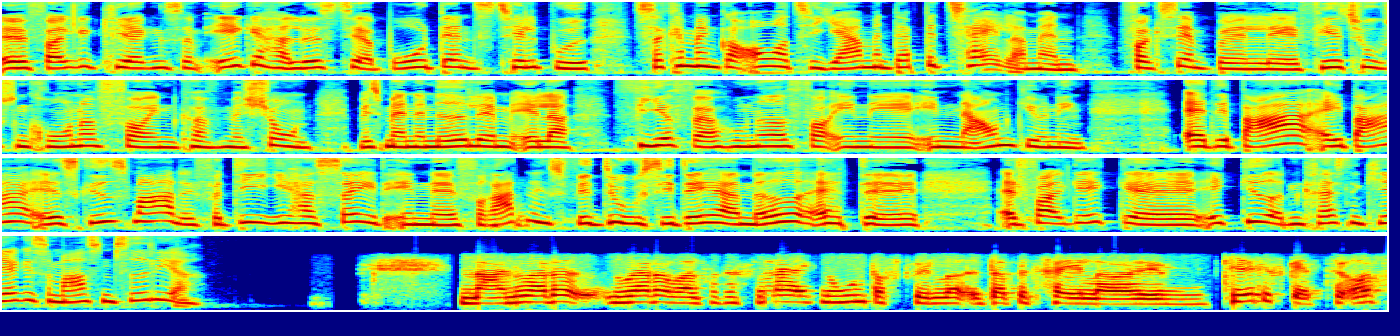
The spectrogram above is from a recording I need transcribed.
øh, folkekirken, som ikke har lyst til at bruge dens tilbud, så kan man gå over til jer, men der betaler man for eksempel øh, 4.000 kroner for en konfirmation, hvis man er medlem, eller 4.400 for en, øh, en navngivning. Er, det bare, er I bare øh, skidesmarte, fordi I har set en øh, forretningsfidus i det her med, at, øh, at folk ikke, øh, ikke gider den kristne kirke så meget som tidligere? Nej, nu er, der, nu er der jo altså desværre ikke nogen, der, spiller, der betaler øhm, kirkeskat til os.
